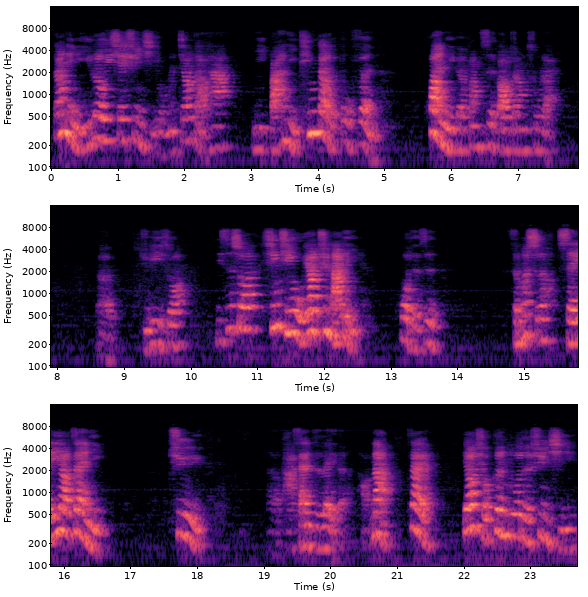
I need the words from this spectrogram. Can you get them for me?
当你遗漏一些讯息，我们教导他，你把你听到的部分换一个方式包装出来。呃，举例说，你是说星期五要去哪里，或者是什么时候谁要载你去呃爬山之类的。好，那在要求更多的讯息，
